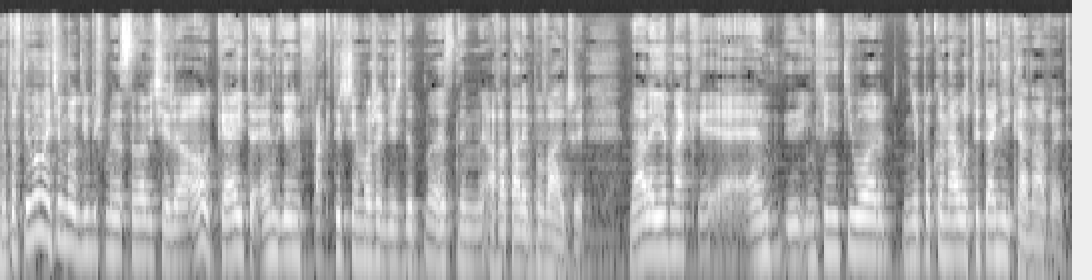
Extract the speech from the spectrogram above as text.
no to w tym momencie moglibyśmy zastanowić się, że okej, okay, to Endgame faktycznie może gdzieś do, z tym awatarem powalczy. No ale jednak e, End, Infinity War nie pokonało Titanica nawet.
